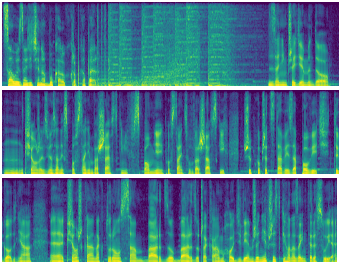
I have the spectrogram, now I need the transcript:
Cały znajdziecie na bookalog.pl. Zanim przejdziemy do książek związanych z powstaniem warszawskim i wspomnień powstańców warszawskich, szybko przedstawię zapowiedź tygodnia. E, książka, na którą sam bardzo, bardzo czekam, choć wiem, że nie wszystkich ona zainteresuje.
